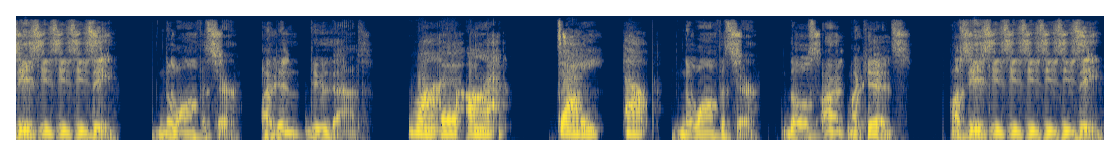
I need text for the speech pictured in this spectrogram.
ZZZZZ. No officer, I didn't do that. Wah Daddy, help. No officer, those aren't my kids. ZZZZZZ.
